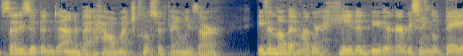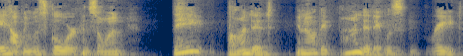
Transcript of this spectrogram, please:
studies have been done about how much closer families are. Even though that mother hated to be there every single day, helping with schoolwork and so on, they bonded. You know, they bonded. It was great.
